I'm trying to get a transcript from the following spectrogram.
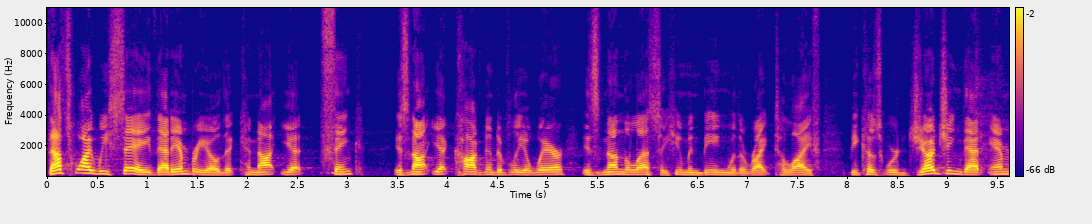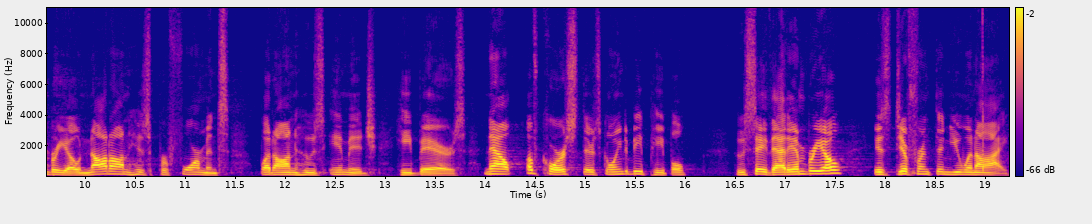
That's why we say that embryo that cannot yet think, is not yet cognitively aware, is nonetheless a human being with a right to life, because we're judging that embryo not on his performance, but on whose image he bears. Now, of course, there's going to be people who say that embryo is different than you and I.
